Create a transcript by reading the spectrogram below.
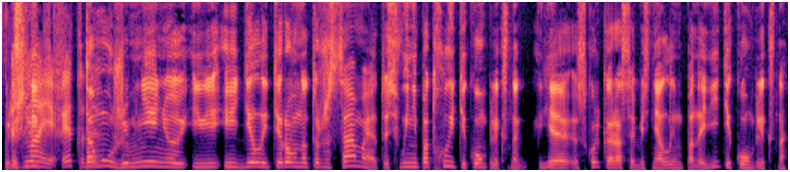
пришли Зная к, это, к тому да? же мнению и, и делаете ровно то же самое. То есть вы не подходите комплексно. Я сколько раз объяснял им, подойдите комплексно.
